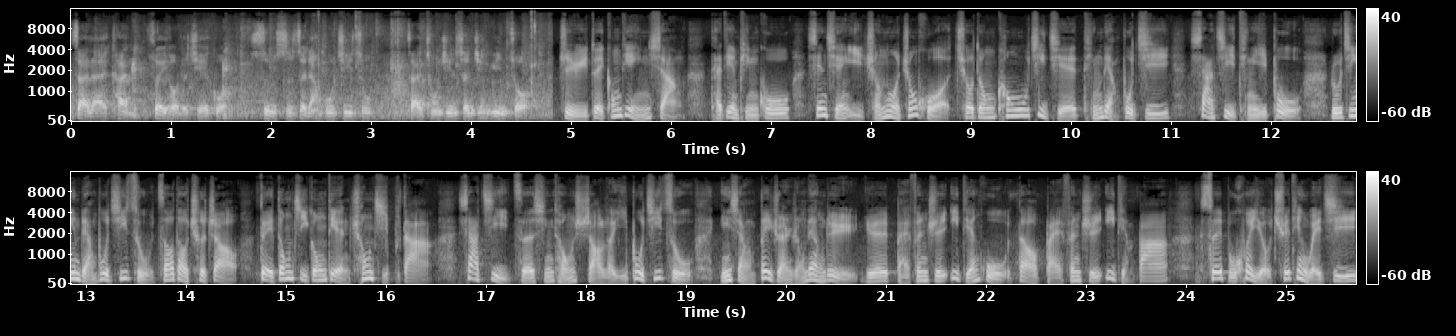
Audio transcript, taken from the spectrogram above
再来看最后的结果，是不是这两部机组再重新申请运作？至于对供电影响，台电评估先前已承诺中火秋冬空污季节停两部机，夏季停一部。如今两部机组遭到撤照，对冬季供电冲击不大，夏季则形同少了一部机组，影响备转容量率约百分之一点五到百分之一点八。虽不会有缺电危机，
